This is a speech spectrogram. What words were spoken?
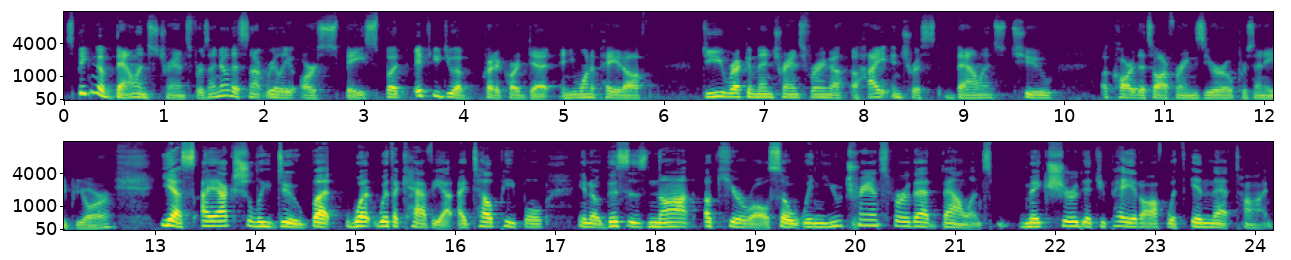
Speaking of balance transfers, I know that's not really our space, but if you do have credit card debt and you want to pay it off, do you recommend transferring a, a high interest balance to a card that's offering 0% APR? Yes, I actually do, but what with a caveat. I tell people, you know, this is not a cure-all. So when you transfer that balance, make sure that you pay it off within that time.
